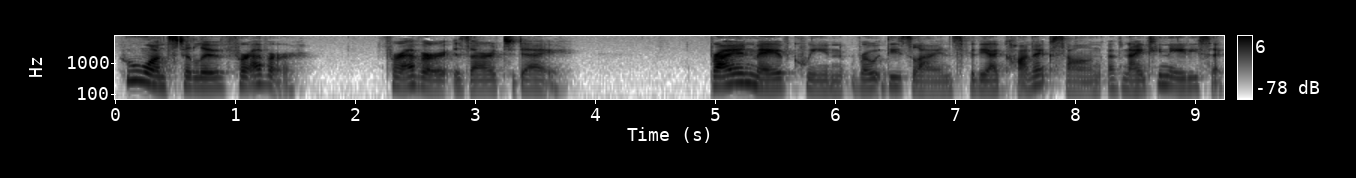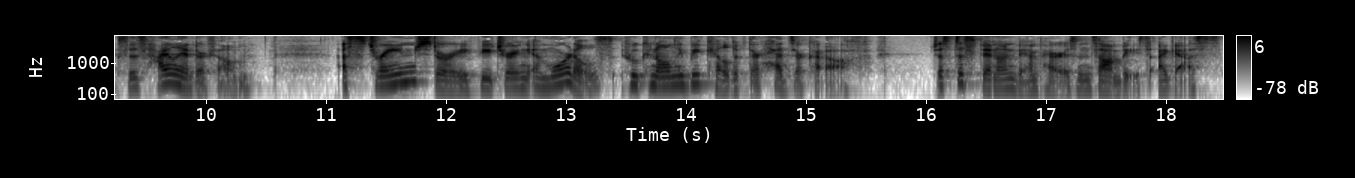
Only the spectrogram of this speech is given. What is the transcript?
Who wants to live forever? Forever is our today. Brian May of Queen wrote these lines for the iconic song of 1986's Highlander film. A strange story featuring immortals who can only be killed if their heads are cut off. Just a spin on vampires and zombies, I guess.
